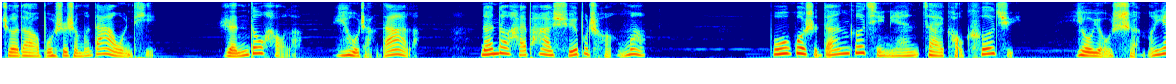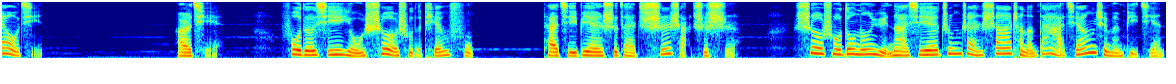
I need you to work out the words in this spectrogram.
这倒不是什么大问题，人都好了，又长大了，难道还怕学不成吗？不过是耽搁几年再考科举，又有什么要紧？而且，傅德熙有射术的天赋，他即便是在痴傻之时，射术都能与那些征战沙场的大将军们比肩。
